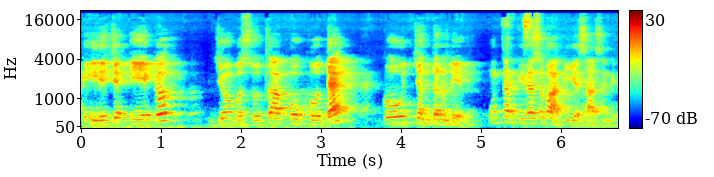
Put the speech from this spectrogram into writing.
ਧੀਰਜ ਏਕ ਜੋ ਵਸੁਤਾ ਕੋ ਖੋਦੈ ਕੋ ਚੰਦਨ ਲੇਪ ਹੁਣ ਧਰਤੀ ਦਾ ਸੁਭਾਅ ਕੀ ਹੈ ਸਾਧ ਸੰਗਤ?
